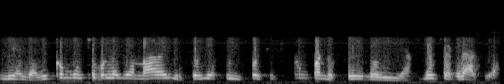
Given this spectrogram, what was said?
le agradezco mucho por la llamada y estoy a su disposición cuando ustedes lo digan. Muchas gracias.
